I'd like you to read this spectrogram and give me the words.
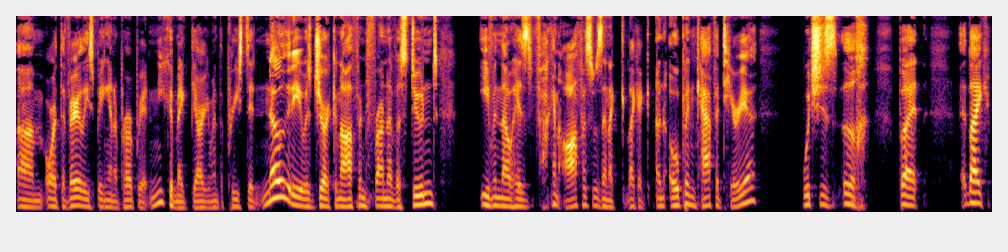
um, or at the very least being inappropriate. And you could make the argument the priest didn't know that he was jerking off in front of a student, even though his fucking office was in a like a, an open cafeteria, which is ugh. But like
